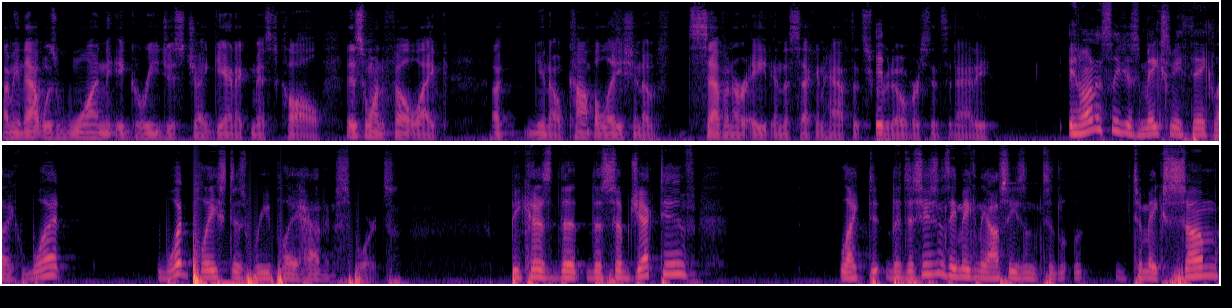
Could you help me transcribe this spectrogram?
I mean, that was one egregious, gigantic missed call. This one felt like a you know compilation of seven or eight in the second half that screwed over Cincinnati. it honestly just makes me think like what what place does replay have in sports because the the subjective like d- the decisions they make in the offseason to to make some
